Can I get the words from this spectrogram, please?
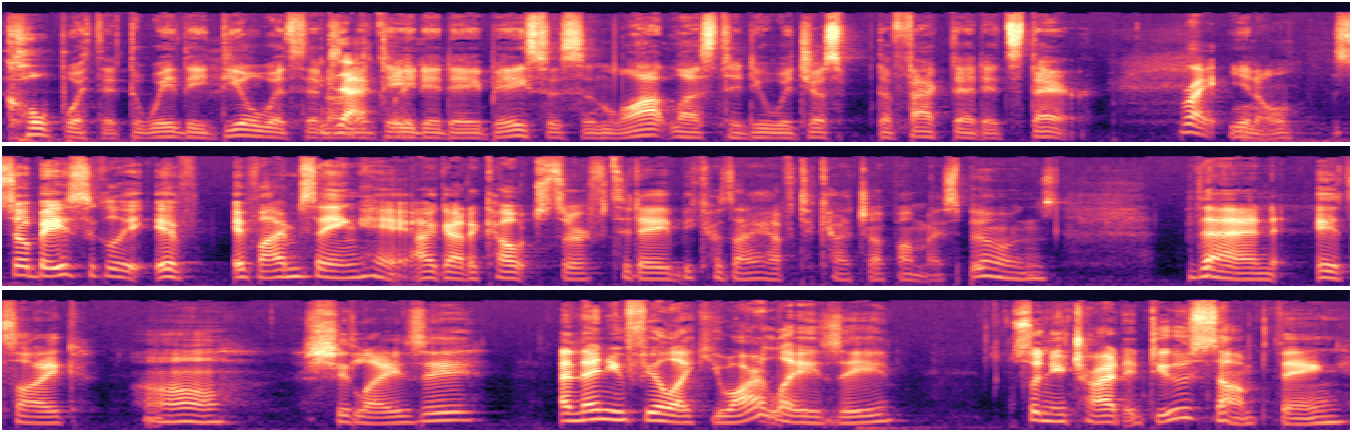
cope with it, the way they deal with it Exactly. on a day-to-day basis and a lot less to do with just the fact that it's there. Right. You know, So basically, if if I'm saying, "Hey, I got to couch surf today because I have to catch up on my spoons," then it's like, "Oh, she lazy?" And then you feel like you are lazy, so then you try to do something,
